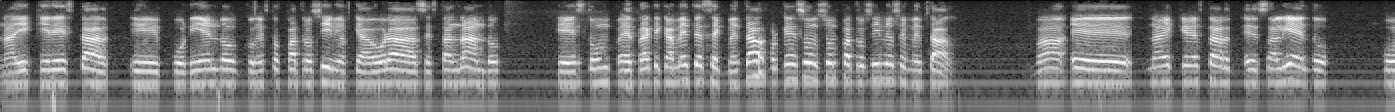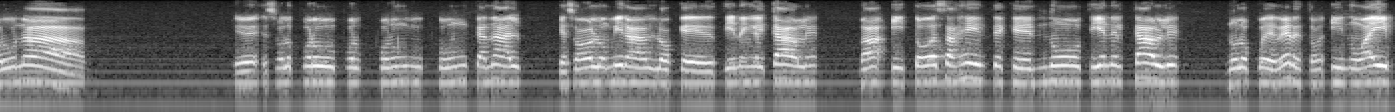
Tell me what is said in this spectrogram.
nadie quiere estar poniendo con estos patrocinios que ahora se están dando, que son prácticamente segmentados, porque son, son patrocinios segmentados va, eh, nadie quiere estar eh, saliendo por una eh, solo por, por, por, un, un canal que solo miran los que tienen el cable, va, y toda esa gente que no tiene el cable no lo puede ver, entonces, y no hay,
